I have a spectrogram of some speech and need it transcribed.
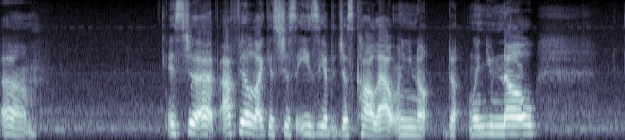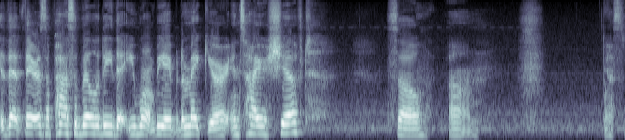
um, it's just I feel like it's just easier to just call out when you know when you know that there's a possibility that you won't be able to make your entire shift. So um, that's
